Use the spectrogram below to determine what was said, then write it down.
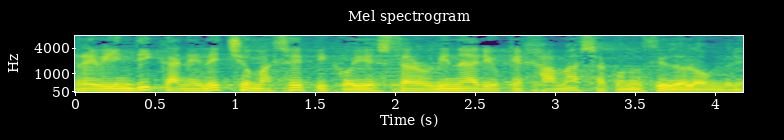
reivindican el hecho más épico y extraordinario que jamás ha conocido el hombre.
